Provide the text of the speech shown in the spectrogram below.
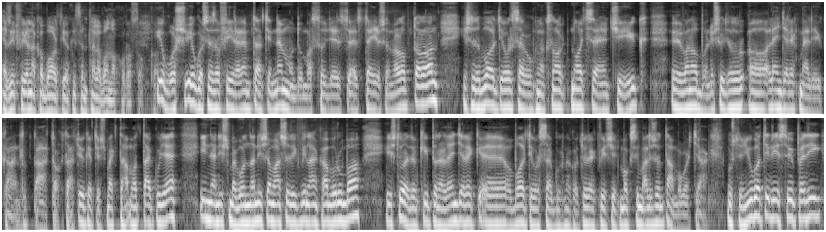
Ezért félnek a baltiak, hiszen tele vannak oroszokkal. Jogos, jogos ez a félelem, tehát én nem mondom azt, hogy ez, ez teljesen alaptalan, és ez a balti országoknak nagy, szerencséjük van abban is, hogy a, a lengyelek melléjük álltak. Tehát őket is megtámadták, ugye, innen is, meg onnan is a második világháborúban, és tulajdonképpen a lengyelek a balti országoknak a törekvését maximálisan támogatják. Most a nyugati részű pedig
